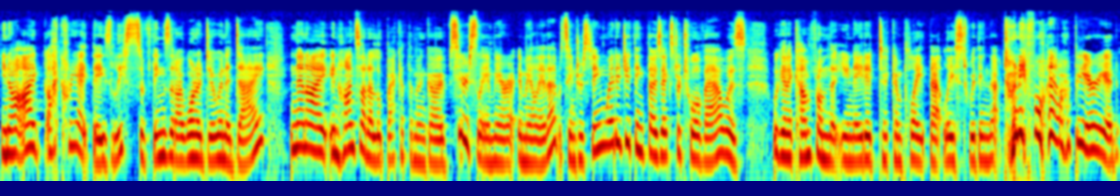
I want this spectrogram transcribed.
You know, I, I create these lists of things that I want to do in a day and then I, in hindsight, I look back at them and go, seriously, Amelia, that was interesting. Where did you think those extra 12 hours were going to come from that you needed to complete that list within that 24 hour period?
